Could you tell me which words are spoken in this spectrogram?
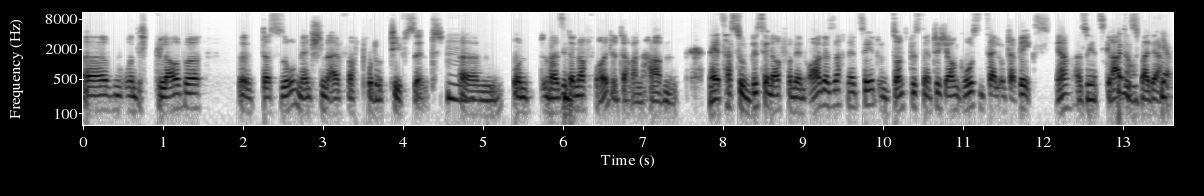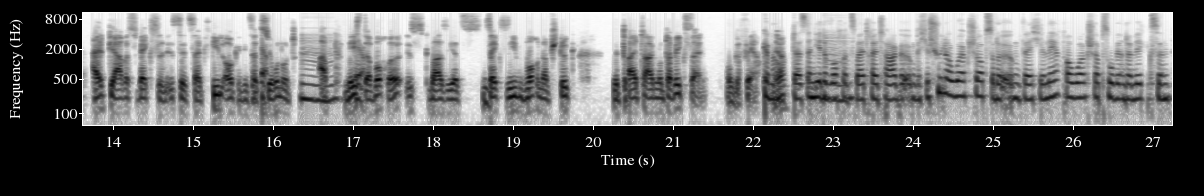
Ähm, und ich glaube, äh, dass so Menschen einfach produktiv sind mhm. ähm, und weil sie mhm. dann auch Freude daran haben. Na, jetzt hast du ein bisschen auch von den Orgasachen erzählt und sonst bist du natürlich auch einen großen Teil unterwegs. Ja, also jetzt gerade genau. weil der ja. Halbjahreswechsel ist jetzt halt viel Organisation ja. und mhm. ab nächster ja. Woche ist quasi jetzt sechs, sieben Wochen am Stück mit drei Tagen unterwegs sein ungefähr. Genau, ja? da ist dann jede Woche mhm. zwei, drei Tage irgendwelche Schülerworkshops oder irgendwelche Lehrerworkshops, wo wir unterwegs sind.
